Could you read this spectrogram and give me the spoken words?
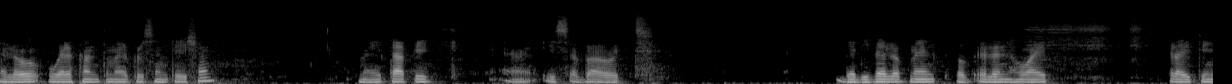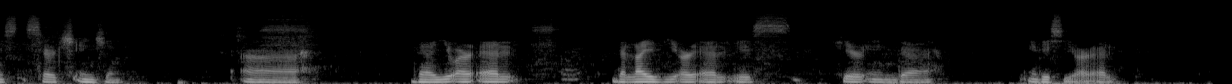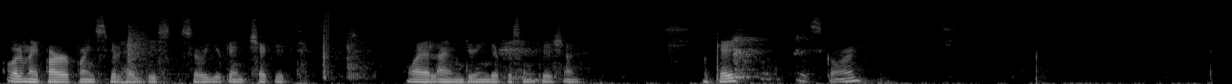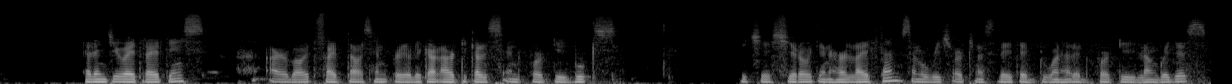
Hello, welcome to my presentation. My topic uh, is about the development of Ellen White Writings search engine. Uh, the URL, the live URL is here in the in this URL. All my PowerPoints will have this, so you can check it while I'm doing the presentation. Okay, let's go on. Ellen G. White writings are about 5,000 periodical articles and 40 books, which she wrote in her lifetime, some of which are translated to 140 languages.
